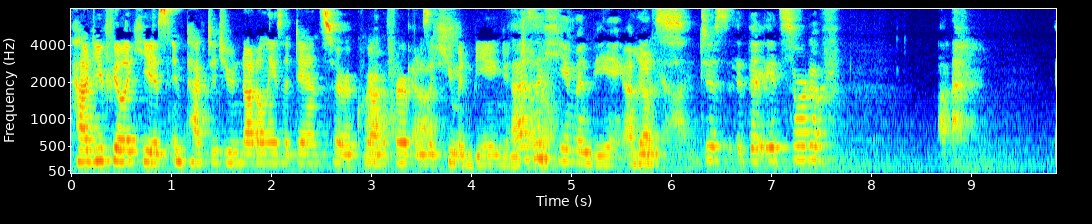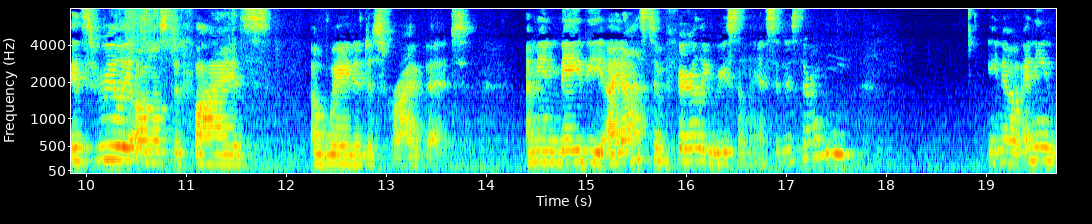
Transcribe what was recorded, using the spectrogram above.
How do you feel like he has impacted you not only as a dancer, choreographer, but as a human being in As a human being, I Yes. mean, just it- it's sort of, uh, it's really almost defies a way to describe it. I mean, maybe I asked him fairly recently. I said, "Is there any, you know, any?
